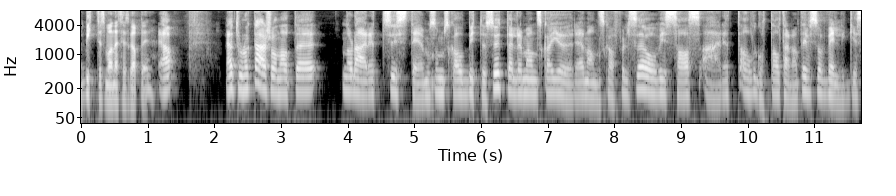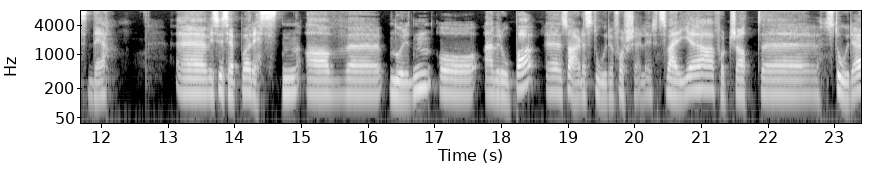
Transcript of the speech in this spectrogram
bitte små nettselskaper? Ja. Jeg tror nok det er sånn at når det er et system som skal byttes ut, eller man skal gjøre en anskaffelse, og hvis SAS er et godt alternativ, så velges det. Eh, hvis vi ser på resten av eh, Norden og Europa, eh, så er det store forskjeller. Sverige har fortsatt eh, store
